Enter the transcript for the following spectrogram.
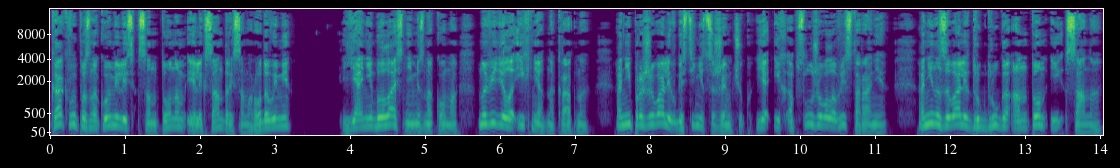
Как вы познакомились с Антоном и Александрой Самородовыми? Я не была с ними знакома, но видела их неоднократно. Они проживали в гостинице «Жемчуг». Я их обслуживала в ресторане. Они называли друг друга Антон и Сана.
